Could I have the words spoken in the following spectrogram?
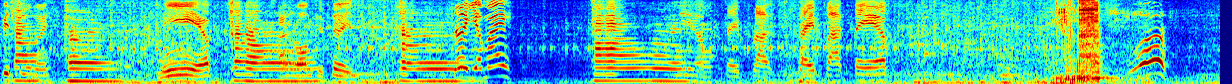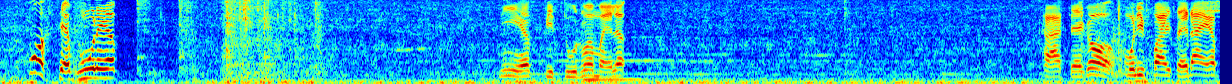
ปิดตูดหน่อย นี่ครับช้างร้องเสยเตยเตยอย่าไหม นี่ครับใส่ปลากใส่ปลากเตะครับโอ้โหแสบหูเลยครับ นี่ครับปิดตูดมาใหม่แล้ว ขาดแต่ก็โมดิฟายใส่ได้ครับ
